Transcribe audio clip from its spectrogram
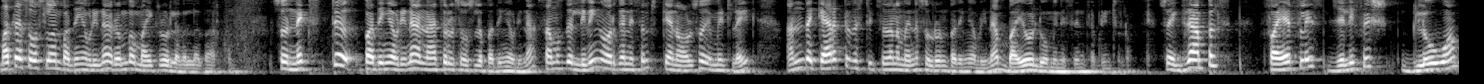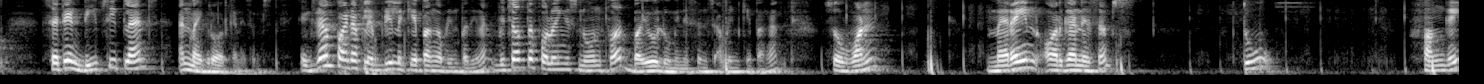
மற்ற சோர்ஸ்லாம் பார்த்தீங்க அப்படின்னா ரொம்ப மைக்ரோ லெவலில் தான் இருக்கும். ஸோ நெக்ஸ்ட்டு பார்த்தீங்க அப்படின்னா நேச்சுரல் சோர்ஸில் பார்த்தீங்க அப்படின்னா some of the living organisms can also emit light அந்த கேரக்டரிஸ்டிக்ஸ் தான் நம்ம என்ன சொல்கிறோம்னு பார்த்தீங்க அப்படின்னா பயோலூமினிசன்ஸ் அப்படின்னு சொல்கிறோம் so examples fireflies jellyfish glowworm certain deep sea plants and micro organisms exam point of எப்படி இல்லை கேட்பாங்க அப்படின்னு பார்த்தீங்கன்னா which of the following is known for bioluminescence அப்படின்னு கேட்பாங்க. So one marine organisms two fungi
